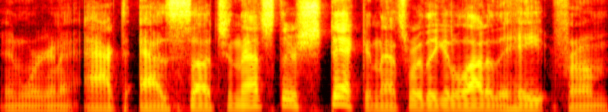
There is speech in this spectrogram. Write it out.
and we're gonna act as such and that's their shtick and that's where they get a lot of the hate from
